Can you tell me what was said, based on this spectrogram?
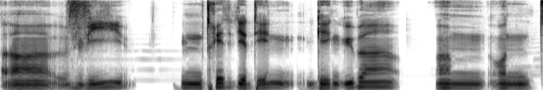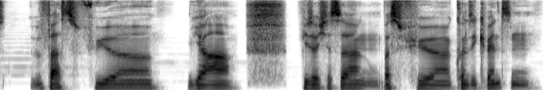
Äh, wie hm, tretet ihr denen gegenüber ähm, und was für, ja, wie soll ich das sagen, was für Konsequenzen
